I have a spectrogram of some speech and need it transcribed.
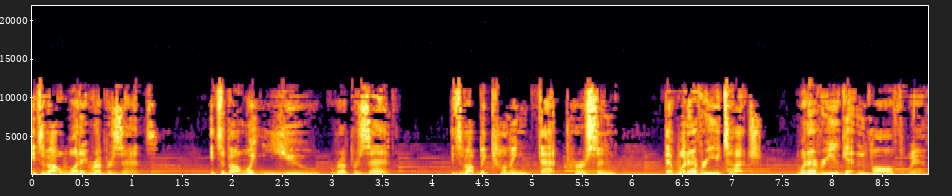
It's about what it represents. It's about what you represent. It's about becoming that person that whatever you touch, whatever you get involved with,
